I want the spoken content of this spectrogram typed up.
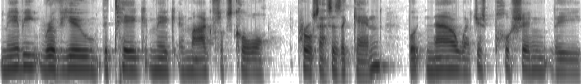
Maybe review the TIG, MIG and MAG flux core processes again, but now we're just pushing the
